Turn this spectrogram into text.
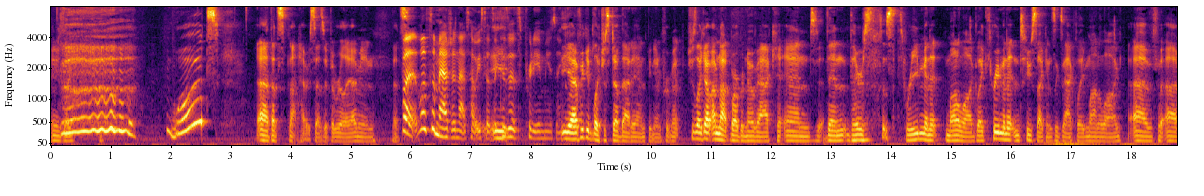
And he's like, "What?" Uh, that's not how he says it, but really, I mean, that's But let's imagine that's how he says it because it's pretty amusing. yeah, if we could like just dub that in, be an improvement. She's like, "I- I'm not Barbara Novak, and then there's this three minute monologue, like three minute and two seconds exactly monologue of uh,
